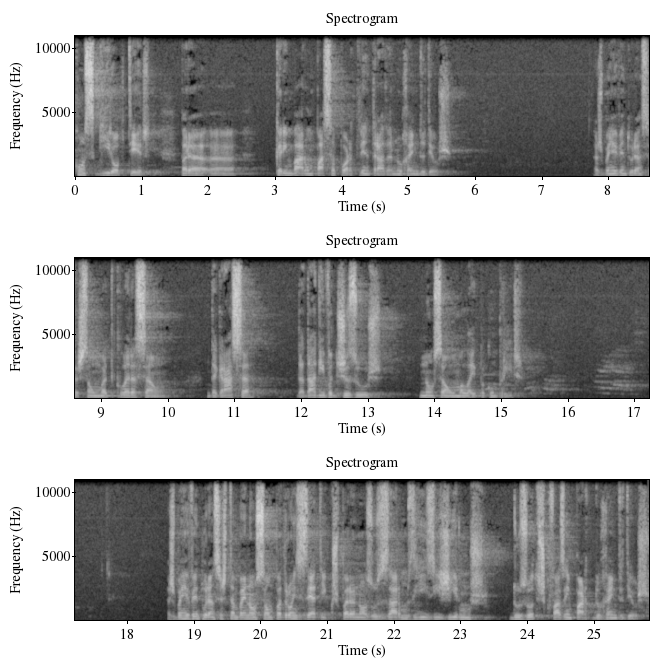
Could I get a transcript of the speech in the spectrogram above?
conseguir obter para uh, carimbar um passaporte de entrada no reino de Deus. As bem-aventuranças são uma declaração da graça, da dádiva de Jesus, não são uma lei para cumprir. As bem-aventuranças também não são padrões éticos para nós usarmos e exigirmos dos outros que fazem parte do reino de Deus.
